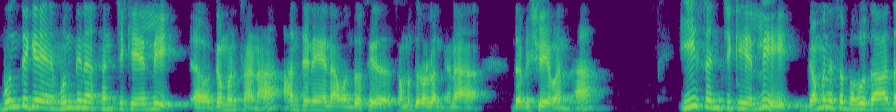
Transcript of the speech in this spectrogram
ಮುಂದಿಗೆ, ಮುಂದಿನ ಸಂಚಿಕೆಯಲ್ಲಿ ಗಮನಿಸೋಣ. ಆಂಜನೇಯನ ಒಂದು ಸಮುದ್ರೋಲ್ಲಂಘನದ ವಿಷಯವನ್ನ. ಈ ಸಂಚಿಕೆಯಲ್ಲಿ ಗಮನಿಸಬಹುದಾದ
